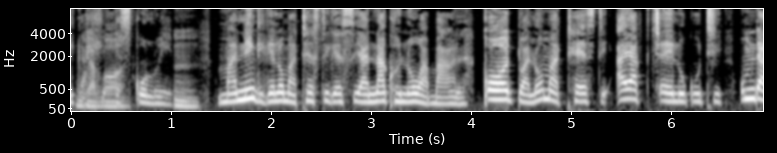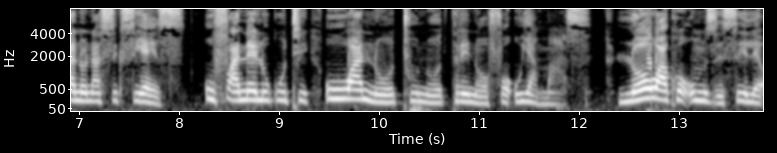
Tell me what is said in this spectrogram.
engaqhubi kahle Ngiyabona. esikolweni. Maningi ke lo ma test ke siya nakho nowabala. Kodwa lo ma test ayakutshela ukuthi umntana ona 6 years ufanele ukuthi u1 no 2 no 3 no 4 uyamazi lo wakho umzisile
